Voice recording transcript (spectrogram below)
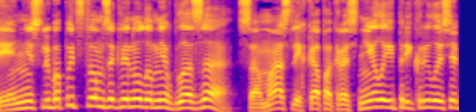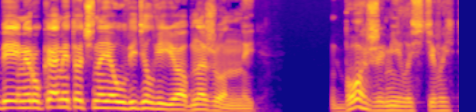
Пенни с любопытством заглянула мне в глаза, сама слегка покраснела и прикрылась обеими руками, точно я увидел ее обнаженной. «Боже милостивый!»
